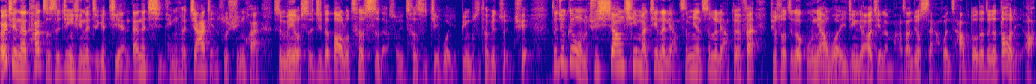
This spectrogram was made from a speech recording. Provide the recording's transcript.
而且呢，它只是进行了几个简单的启停和加减速循环，是没有实际的道路测试的，所以测试结果也并不是特别准确。这就跟我们去相亲嘛，见了两次面，吃了两顿饭，就说这个姑娘我已经了解了，马上就闪婚差不多的这个道理啊。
